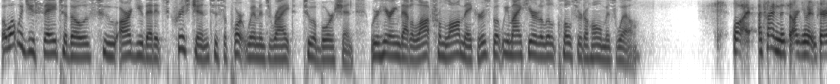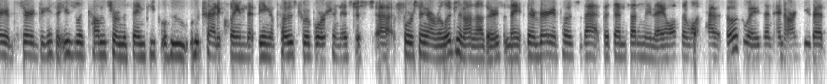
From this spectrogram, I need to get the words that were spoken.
But what would you say to those who argue that it's Christian to support women's right to abortion? We're hearing that a lot from lawmakers, but we might hear it a little closer to home as well. Well, I, find this argument very absurd because it usually comes from the same people who who try to claim that being opposed to abortion is just uh, forcing our religion on others, and they they're very opposed to that. But then suddenly they also want to have it both ways and, and argue that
